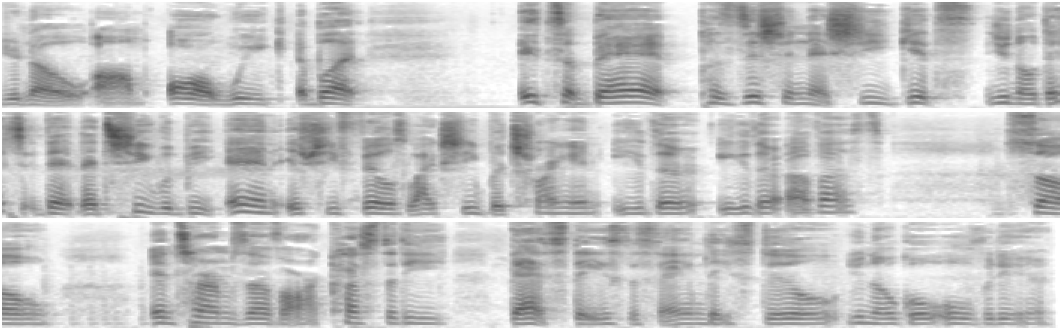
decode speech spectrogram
you know, um, all week. But it's a bad position that she gets, you know, that that that she would be in if she feels like she betraying either either of us. So in terms of our custody, that stays the same. They still, you know, go over there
